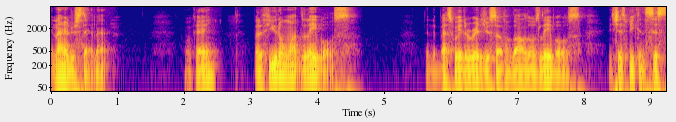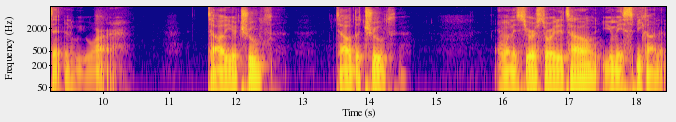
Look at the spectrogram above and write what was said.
And I understand that. Okay? But if you don't want the labels, then the best way to rid yourself of all those labels is just be consistent in who you are. Tell your truth, tell the truth. And when it's your story to tell, you may speak on it.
